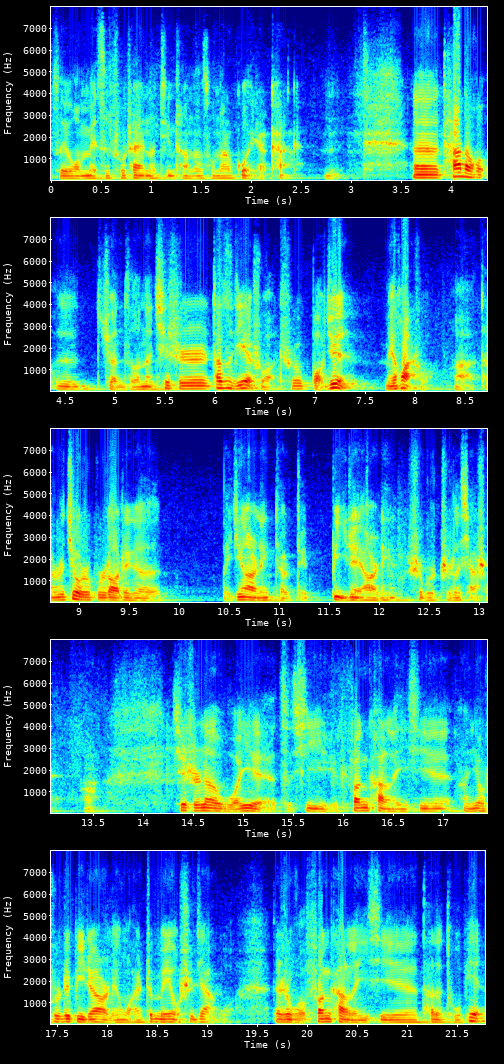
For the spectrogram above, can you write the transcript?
所以我们每次出差呢，经常能从那儿过一下看看。嗯，呃，他的呃选择呢，其实他自己也说，说宝骏没话说啊，他说就是不知道这个北京二零就是这 BJ 二零是不是值得下手啊？其实呢，我也仔细翻看了一些，要说这 BJ 二零，我还真没有试驾过，但是我翻看了一些它的图片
